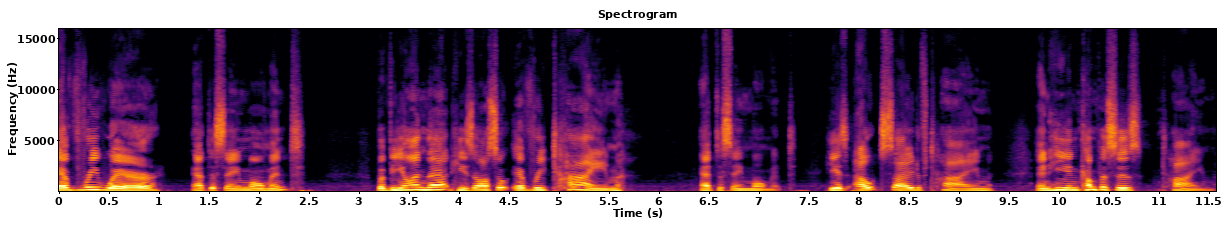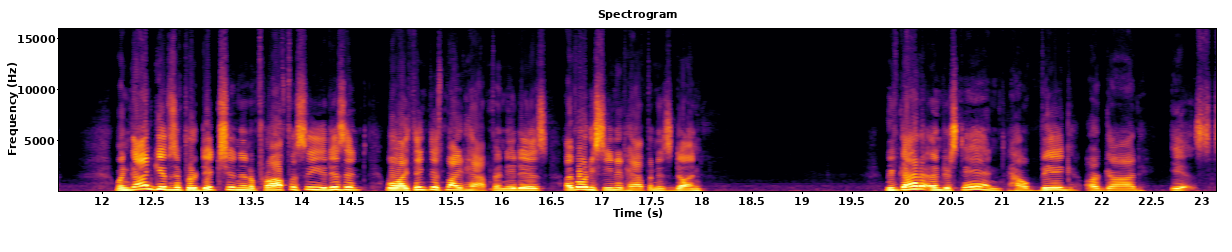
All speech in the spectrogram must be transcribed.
everywhere at the same moment. But beyond that, he's also every time at the same moment. He is outside of time and he encompasses time. When God gives a prediction and a prophecy, it isn't, well, I think this might happen. It is, I've already seen it happen, it's done. We've got to understand how big our God is.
